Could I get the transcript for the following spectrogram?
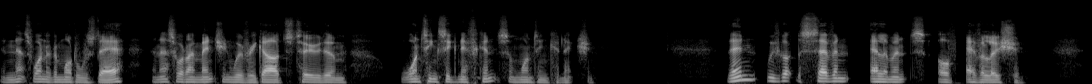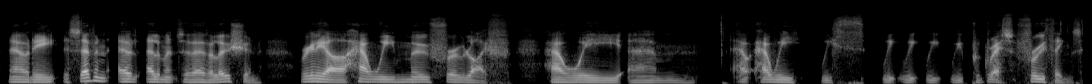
and that's one of the models there, and that's what I mentioned with regards to them wanting significance and wanting connection. Then we've got the seven elements of evolution. Now, the, the seven elements of evolution really are how we move through life, how we um, how how we we, we we we progress through things,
